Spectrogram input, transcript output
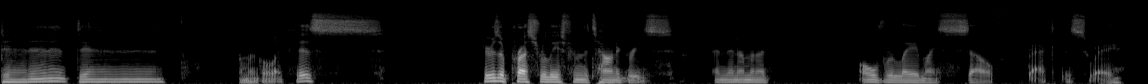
Dun, dun, dun, I'm going to go like this. Here's a press release from the town of Greece. And then I'm going to overlay myself back this way.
